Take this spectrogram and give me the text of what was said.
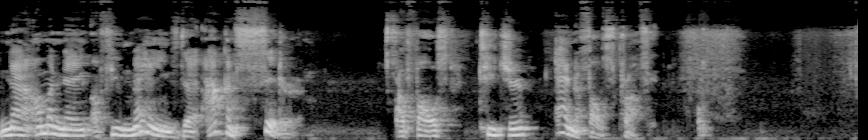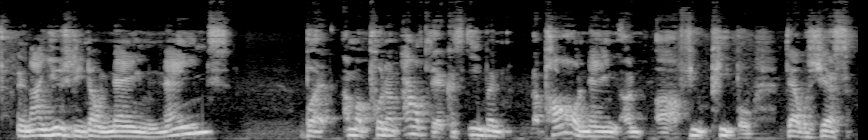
Now, I'm going to name a few names that I consider a false teacher and a false prophet. and I usually don't name names, but I'm gonna put them out there because even Paul named a, a, few people that was just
